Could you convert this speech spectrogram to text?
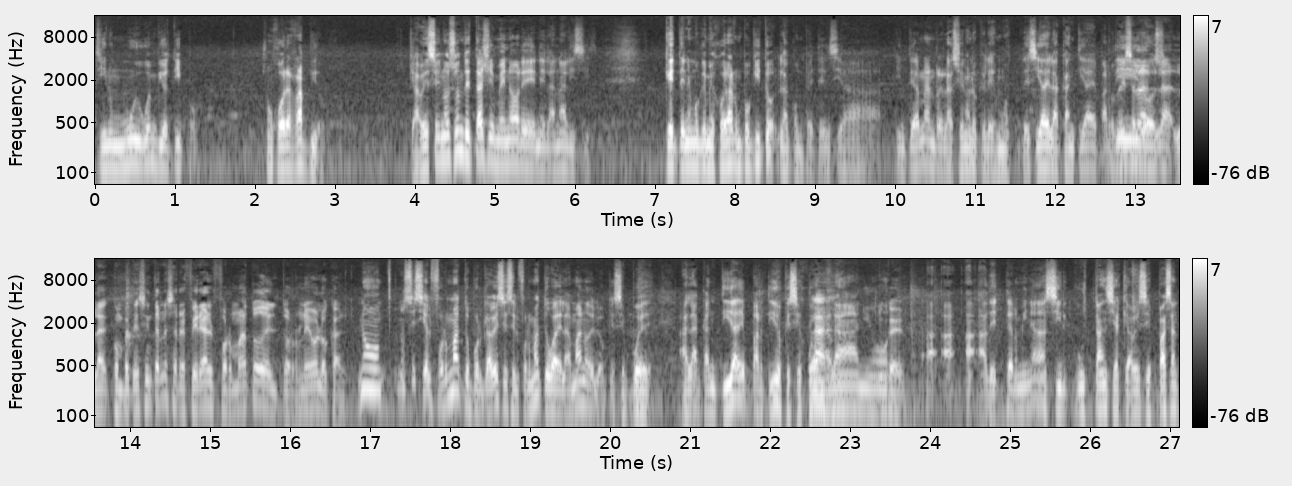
tiene un muy buen biotipo. Son jugadores rápidos, que a veces no son detalles menores en el análisis. ¿Qué tenemos que mejorar un poquito? La competencia interna en relación a lo que les decía de la cantidad de dice partidos. la, la- la competencia interna se refiere al formato del torneo local. No, no sé si al formato, porque a veces el formato va de la mano de lo que se puede, a la cantidad de partidos que se juegan Claro. al año, a, a- a- a determinadas circunstancias que a veces pasan.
